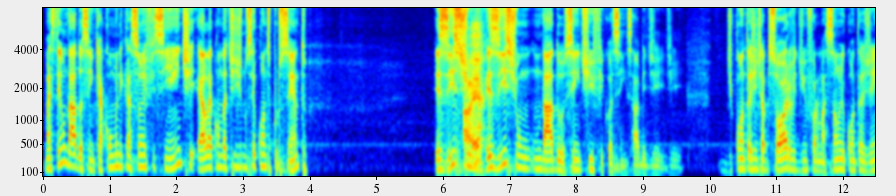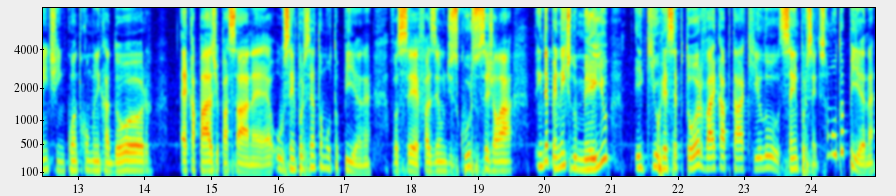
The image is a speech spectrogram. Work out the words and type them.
Mas tem um dado assim, que a comunicação eficiente, ela é quando atinge não sei quantos por cento. Existe, ah, um, é? existe um, um, dado científico, assim, sabe? De, de, de quanto a gente absorve de informação e o quanto a gente, enquanto comunicador, é capaz de passar, né? O 100% é uma utopia, né? Você fazer um discurso, seja lá, independente do meio, e que o receptor vai captar aquilo 100%. Isso é uma utopia, né?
